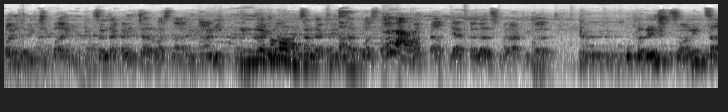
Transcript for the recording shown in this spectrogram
पंढरीची वारी संध्याकाळी चार वाजता आणि इंद्रायणी संध्याकाळी सात वाजता. फक्त आपल्या कलर्स मराठीवर. उपदेश स्वामींचा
